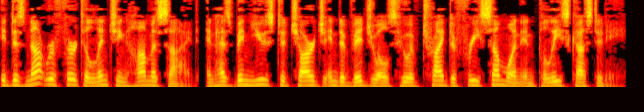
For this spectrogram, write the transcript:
It does not refer to lynching homicide, and has been used to charge individuals who have tried to free someone in police custody.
